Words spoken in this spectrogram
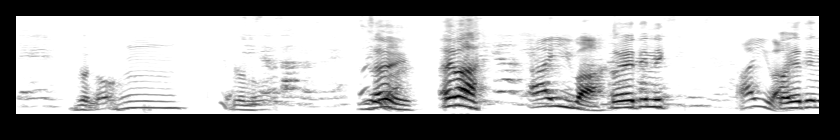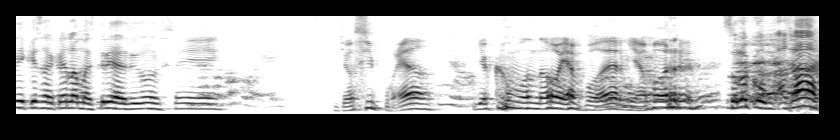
Sí. Yo no. Mm, Yo Sí no. sé usarlos, ¿eh? ¿Sí sabe? Ahí va. Ahí va. Todavía tiene- Sí ahí va. Todavía tiene que sacar la maestría, decimos. Sí. Yo sí puedo. No. Yo como no voy a poder, mi amor. Solo con. Ajá.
